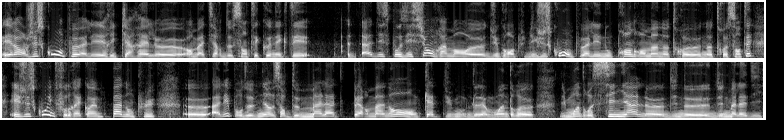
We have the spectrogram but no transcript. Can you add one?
Et alors, jusqu'où on peut aller, Eric Carrel, euh, en matière de santé connectée à disposition vraiment euh, du grand public Jusqu'où on peut aller nous prendre en main notre, euh, notre santé Et jusqu'où il ne faudrait quand même pas non plus euh, aller pour devenir une sorte de malade permanent en quête du, moindre, du moindre signal d'une maladie?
